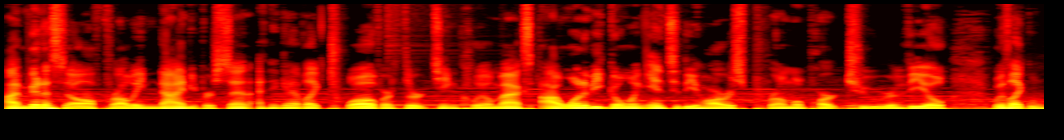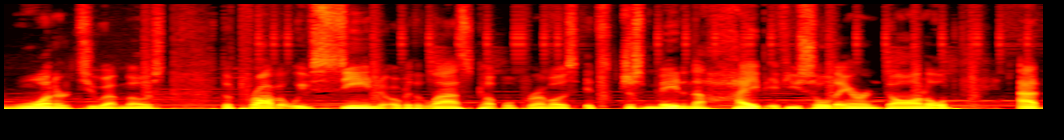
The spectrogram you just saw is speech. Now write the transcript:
I'm going to sell off probably 90%. I think I have like 12 or 13 Khalil Macks. I want to be going into the Harvest promo part 2 reveal with like one or two at most. The profit we've seen over the last couple promos, it's just made in the hype. If you sold Aaron Donald, at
